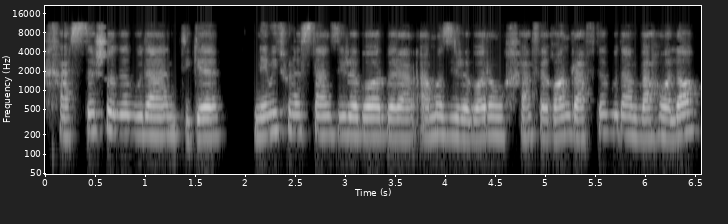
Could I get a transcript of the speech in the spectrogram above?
خسته شده بودن دیگه نمی‌تونستن زیر بار برن اما زیر بار اون خفقان رفته بودن و حالا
